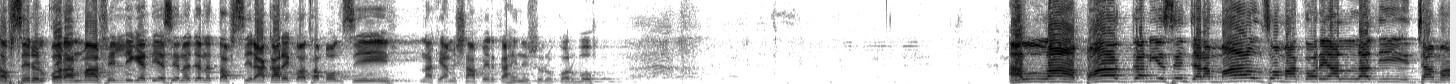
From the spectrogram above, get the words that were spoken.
তাফসিরুল কোরআন মাহফিল লিখে দিয়েছেন, ওই জন্য তাফসির আকারে কথা বলছি, নাকি আমি সাপের কাহিনী শুরু করব? আল্লাহ পাক জানিয়েছেন, যারা মাল জমা করে আল্লাহ দি জামা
